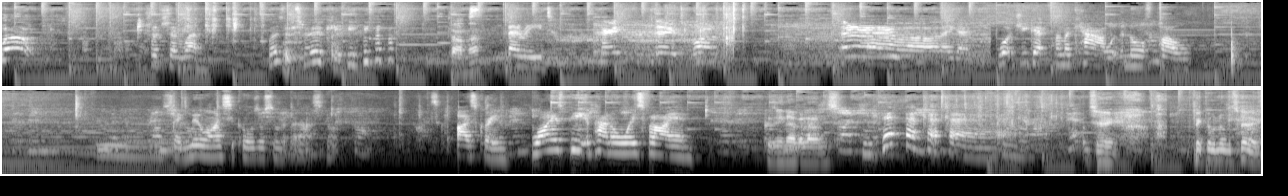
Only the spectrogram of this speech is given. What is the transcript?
Whoa! I should say when. Where's the turkey? Down there. Buried. Three, two, one. Oh, there you go. What do you get from a cow at the North Pole? Hmm. I'll say moo icicles or something, but that's not. Ice cream. Why is Peter Pan always flying? Because he never lands. Yeah. Two. Pick up number two.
